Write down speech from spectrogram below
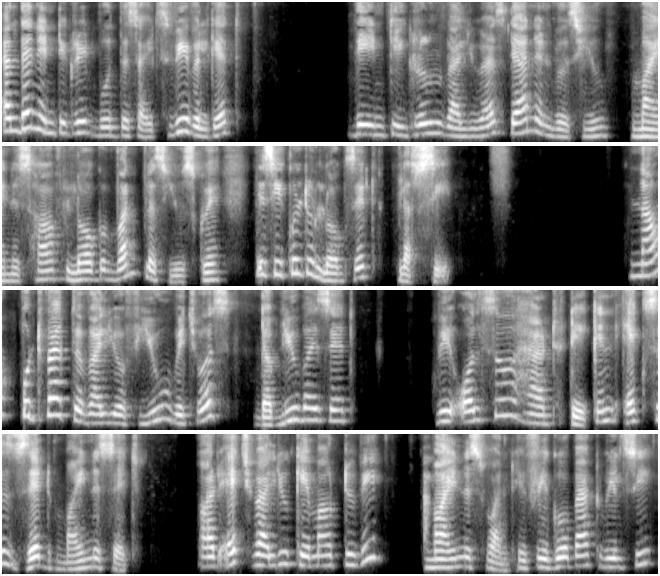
And then integrate both the sides. We will get the integral value as tan inverse u minus half log of 1 plus u square is equal to log z plus c. Now put back the value of u which was w by z. We also had taken x as z minus h. Our h value came out to be minus 1. If we go back, we'll see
